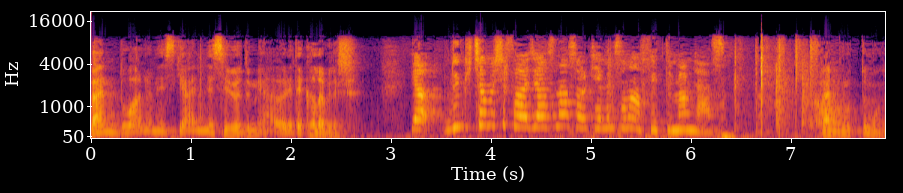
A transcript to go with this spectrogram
Ben duvarların eski halini de seviyordum ya öyle de kalabilir. Ya dünkü çamaşır faciasından sonra kendimi sana affettirmem lazım. Ben unuttum onu.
